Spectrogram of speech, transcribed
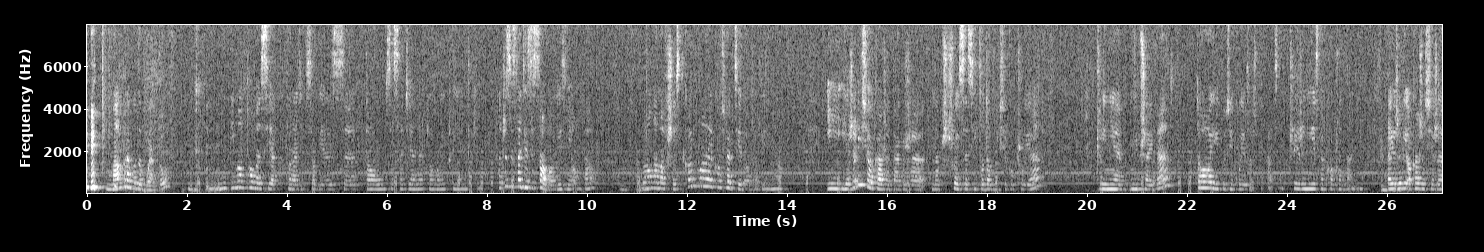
mam prawo do błędów i mam pomysł, jak poradzić sobie z tą w zasadzie energią mojej klientki. Znaczy w zasadzie ze sobą, nie z nią, tak? Bo ona ma wszystko i ma jakąś lekcję do odrobienia. I jeżeli się okaże tak, że na przyszłej sesji podobnie się poczuję, czyli nie, nie przejdę, to jej podziękuję za współpracę. Czyli że nie jestem coachem dla niej. A jeżeli okaże się, że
